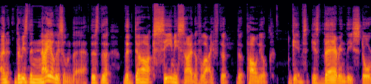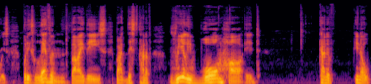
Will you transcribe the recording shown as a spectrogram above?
And there is the nihilism there. There's the the dark seamy side of life that that palahniuk gives is there in these stories. But it's leavened by these by this kind of really warm-hearted kind of you know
